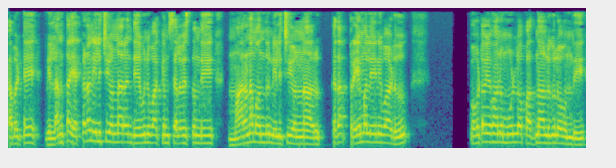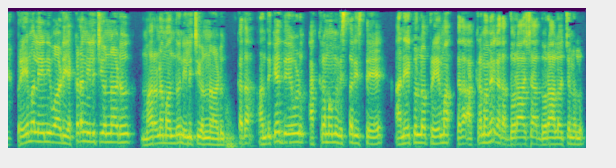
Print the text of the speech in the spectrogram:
కాబట్టి వీళ్ళంతా ఎక్కడ నిలిచి ఉన్నారని దేవుని వాక్యం సెలవిస్తుంది? మరణమందు నిలిచి ఉన్నారు. కదా? ప్రేమ లేనివాడు ఒకటో యోహాను మూడులో పద్నాలుగులో ఉంది. ప్రేమ లేనివాడు ఎక్కడ నిలిచి ఉన్నాడు? మరణమందు నిలిచి ఉన్నాడు. కదా? అందుకే దేవుడు అక్రమం విస్తరిస్తే అనేకుల్లో ప్రేమ కదా? అక్రమమే కదా? దురాశ దురాలోచనలు.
